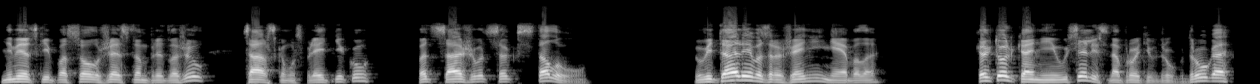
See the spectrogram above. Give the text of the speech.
Немецкий посол жестом предложил царскому сплетнику подсаживаться к столу. У Виталия возражений не было. Как только они уселись напротив друг друга,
